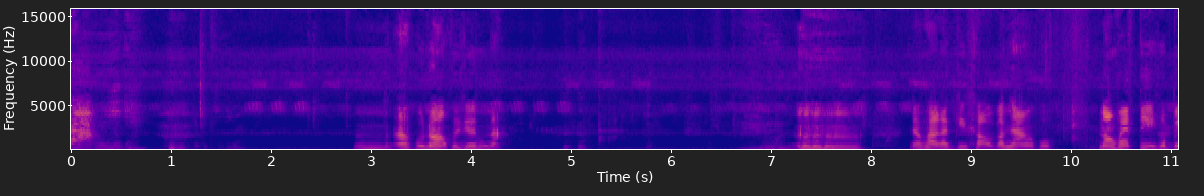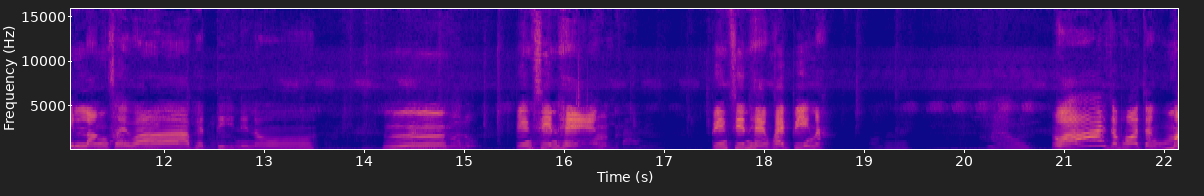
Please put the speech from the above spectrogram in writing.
หลังนี่อืมอะคุณน้องคือยืนน่ะอืมเดี๋ยวพากันกินข้าวกับหยังผู้น้องแพตตี้คือเป็นลังใส่ว่าแพตตี้นี่เนาะ อืมปิ้งสิ้นแห้งปิ้งสิ้นแห้งไผ่ปิ้งน่ะว้ายเฉพาะจังไหม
